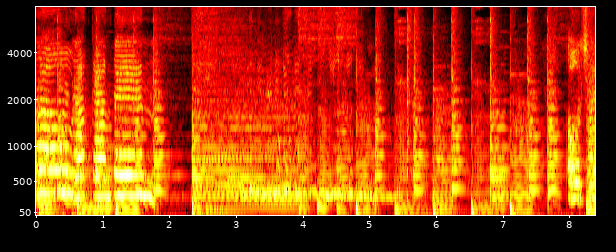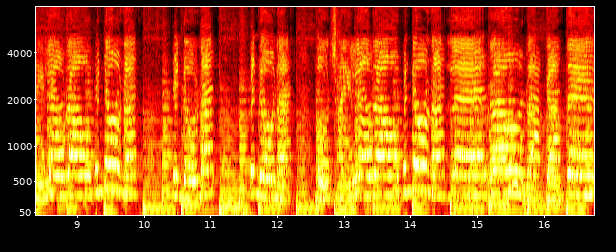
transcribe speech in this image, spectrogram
เรารักการเต้น โอ้ใช่แล้วเราเป็นโดนัทเป็นโดนัทเป็นโดนัท โอ้ใช่แล้วเราเป็นโดนัทและเรารักการเต้น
